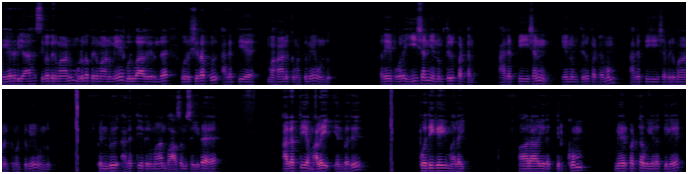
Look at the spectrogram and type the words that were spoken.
நேரடியாக சிவபெருமானும் முருகப்பெருமானுமே குருவாக இருந்த ஒரு சிறப்பு அகத்திய மகானுக்கு மட்டுமே உண்டு. அதே போல ஈசன் என்னும் திருப்பட்டம் அகத்தீசன் என்னும் திருப்பட்டமும் அகத்தீச பெருமானுக்கு மட்டுமே உண்டு. பின்பு அகத்திய பெருமான் வாசம் செய்த அகத்திய மலை என்பது பொதிகை மலை. ஆறாயிரத்திற்கும் மேற்பட்ட உயரத்திலே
